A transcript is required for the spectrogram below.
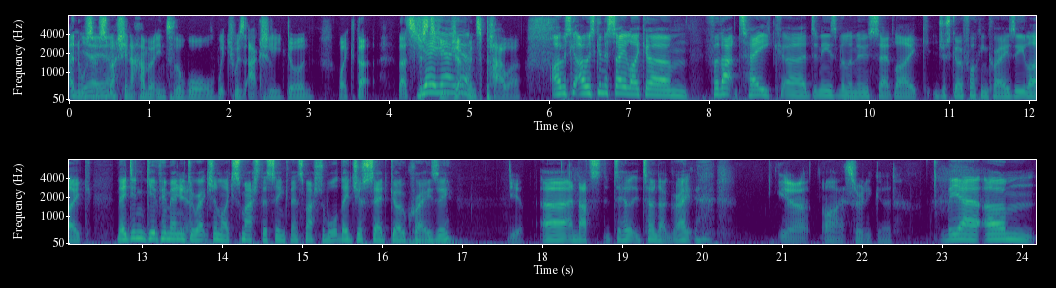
and also Yeah, yeah. smashing a hammer into the wall, which was actually done. Like that. That's just Yeah, Hugh yeah, yeah. Jackman's power. I was I was gonna say like um for that take, uh, Denis Villeneuve said like just go fucking crazy. Like they didn't give him any direction, like smash the sink then smash the wall. They just said go crazy, Yeah. uh, and that's it turned out great. Yeah. Oh, it's really good. But yeah, um,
